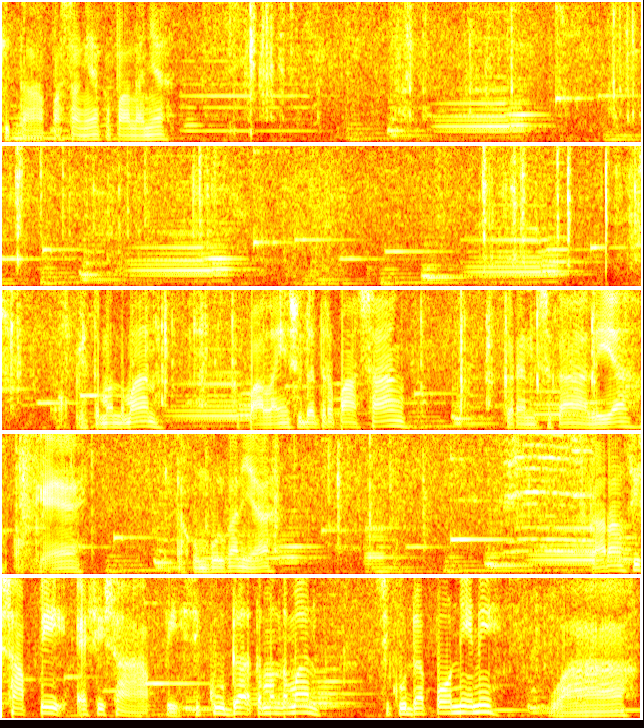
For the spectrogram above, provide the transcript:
Kita pasang ya kepalanya. Teman-teman. Kepalanya sudah terpasang. Keren sekali ya. Oke kita kumpulkan ya. Sekarang si sapi eh si sapi si kuda teman-teman. Si kuda poni nih. Wah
